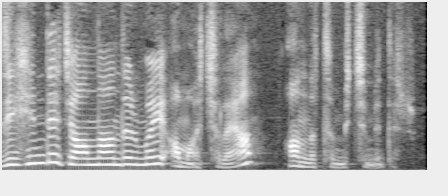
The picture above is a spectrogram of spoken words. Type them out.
zihinde canlandırmayı amaçlayan anlatım biçimidir.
